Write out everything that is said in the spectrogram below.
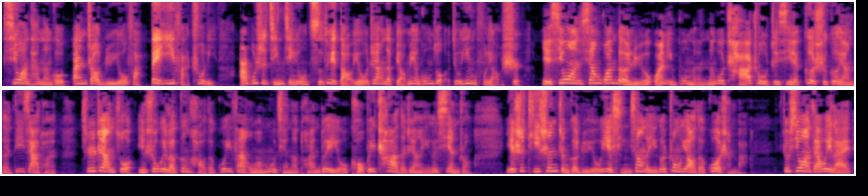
希望他能够按照旅游法被依法处理，而不是仅仅用辞退导游这样的表面工作就应付了事。也希望相关的旅游管理部门能够查处这些各式各样的低价团。其实这样做也是为了更好的规范我们目前的团队游口碑差的这样一个现状，也是提升整个旅游业形象的一个重要的过程吧。就希望在未来，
